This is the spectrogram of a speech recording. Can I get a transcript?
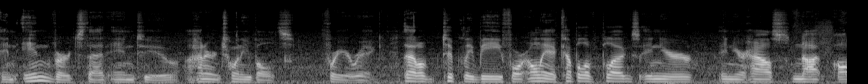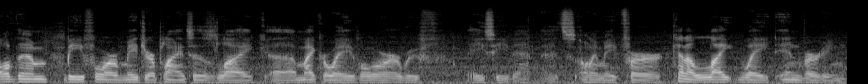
and inverts that into 120 volts for your rig. That'll typically be for only a couple of plugs in your in your house, not all of them, be for major appliances like a microwave or roof AC vent. It's only made for kind of lightweight inverting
